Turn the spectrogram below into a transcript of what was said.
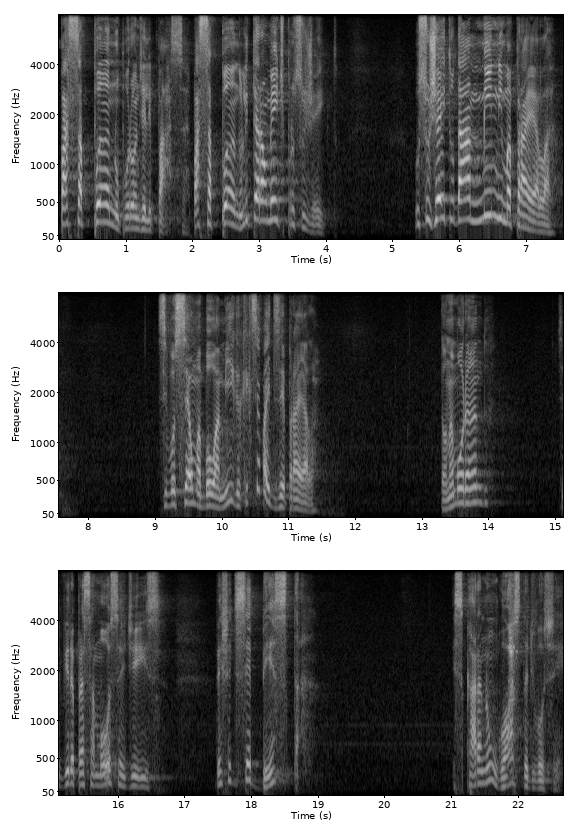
passa pano por onde ele passa, passa pano literalmente para o sujeito. O sujeito dá a mínima para ela. Se você é uma boa amiga, o que, que você vai dizer para ela? Estão namorando. Você vira para essa moça e diz: Deixa de ser besta. Esse cara não gosta de você.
